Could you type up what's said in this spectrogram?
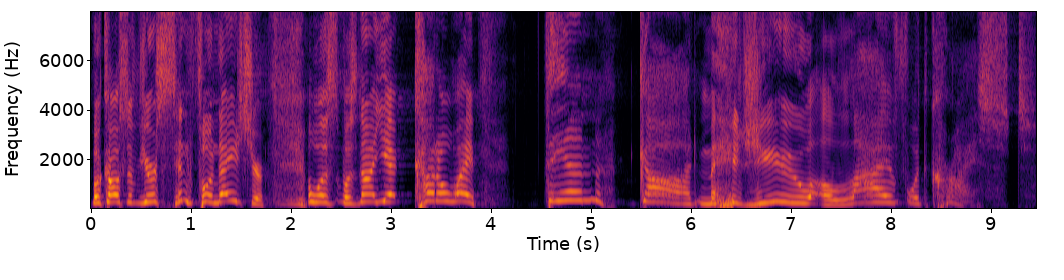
because of your sinful nature was, was not yet cut away. Then God made you alive with Christ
